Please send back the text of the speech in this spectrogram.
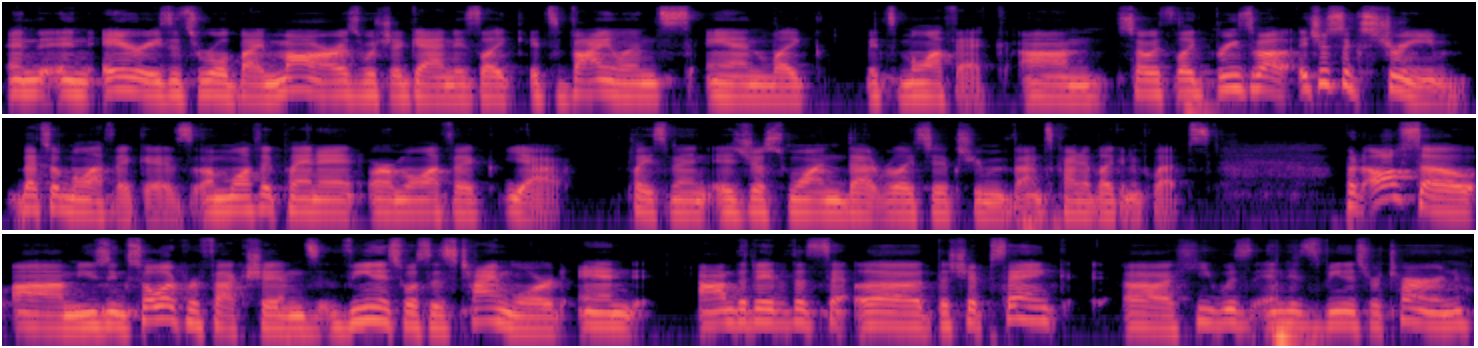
And in Aries, it's ruled by Mars, which again is like it's violence and like it's malefic. Um, so it's like brings about it's just extreme. That's what malefic is. A malefic planet or a malefic yeah placement is just one that relates to extreme events, kind of like an eclipse but also um, using solar perfections, Venus was his time lord, and on the day that the uh, the ship sank, uh, he was in his Venus return,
